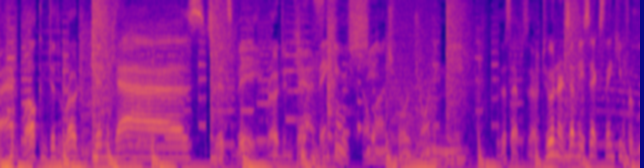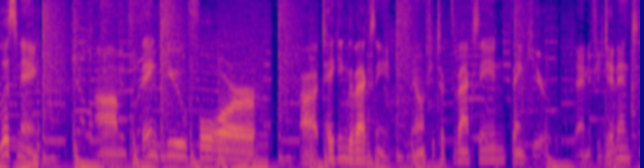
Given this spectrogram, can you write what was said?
and welcome to the Rojan Kimcast. It's me, Rojan Kim. Thank you so much for joining me for this episode 276. Thank you for listening. Um, thank you for uh, taking the vaccine. You know, if you took the vaccine, thank you. And if you didn't,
